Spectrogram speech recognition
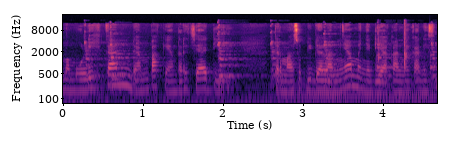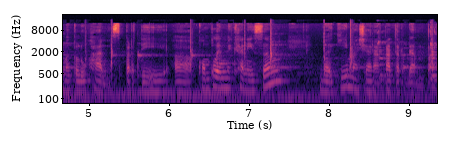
memulihkan dampak yang terjadi, termasuk di dalamnya menyediakan mekanisme keluhan seperti uh, complaint mechanism bagi masyarakat terdampak.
